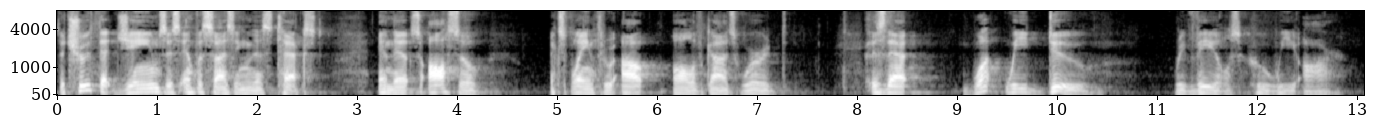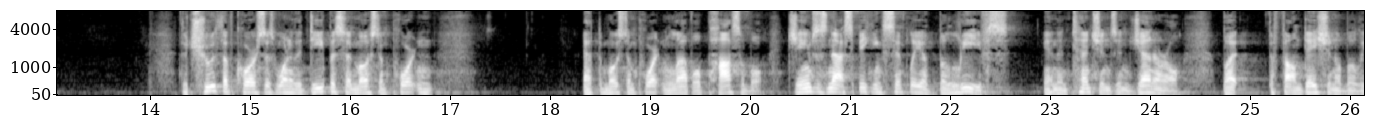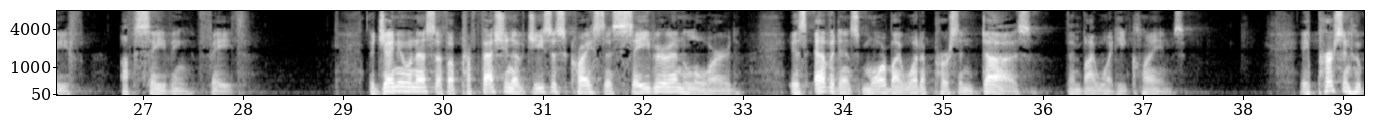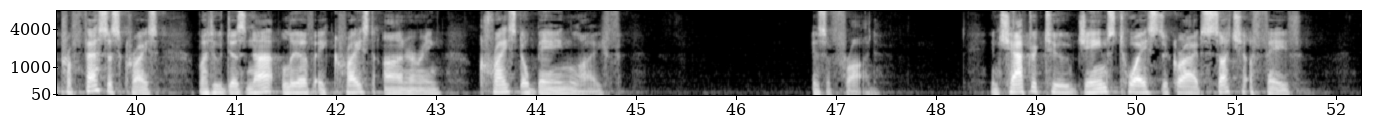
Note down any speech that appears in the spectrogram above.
The truth that James is emphasizing in this text, and that's also explained throughout all of God's Word, is that what we do reveals who we are. The truth, of course, is one of the deepest and most important, at the most important level possible. James is not speaking simply of beliefs and intentions in general, but the foundational belief of saving faith. The genuineness of a profession of Jesus Christ as Savior and Lord is evidenced more by what a person does than by what he claims. A person who professes Christ but who does not live a Christ honoring, Christ obeying life is a fraud. In chapter 2, James twice describes such a faith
